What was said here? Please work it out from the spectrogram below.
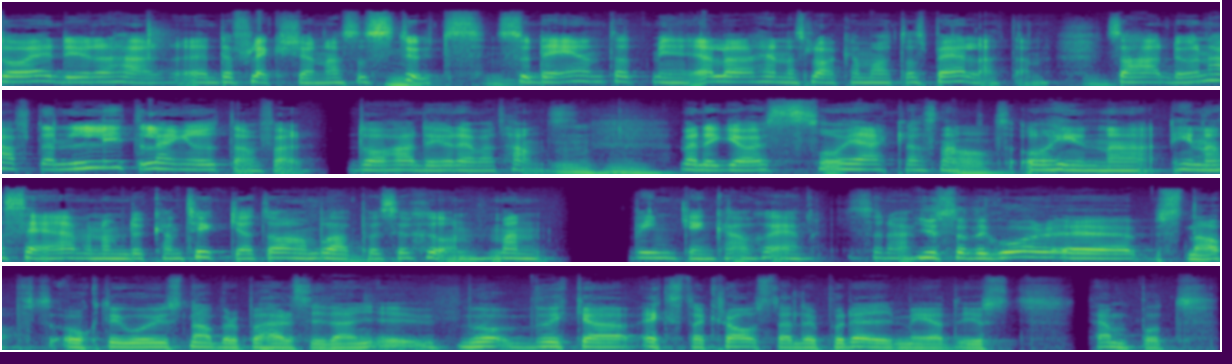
då är det ju det här eh, deflection, alltså studs. Så det är inte att min, eller hennes lagkamrat har spelat den. Så hade hon haft den lite längre utanför, då hade ju det varit hans. Men det går så jäkla snabbt att hinna, hinna se även om du kan tycka att du har en bra position. Men vinkeln kanske är sådär. Just att det går eh, snabbt och det går ju snabbare på här sidan. Eh, vilka extra krav ställer det på dig med just tempot?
